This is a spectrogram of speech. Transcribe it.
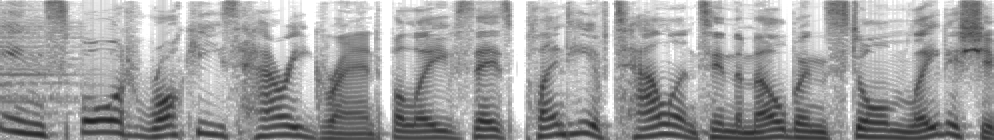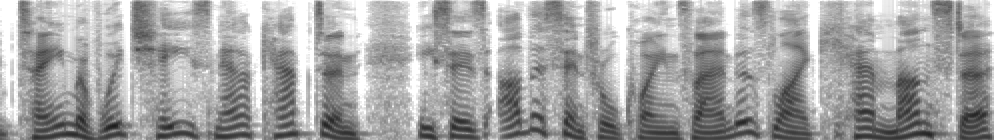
In sport, Rocky's Harry Grant believes there's plenty of talent in the Melbourne Storm leadership team, of which he's now captain. He says other Central Queenslanders like Cam Munster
